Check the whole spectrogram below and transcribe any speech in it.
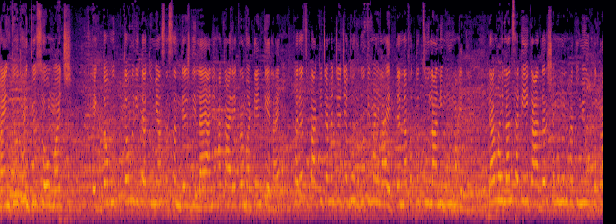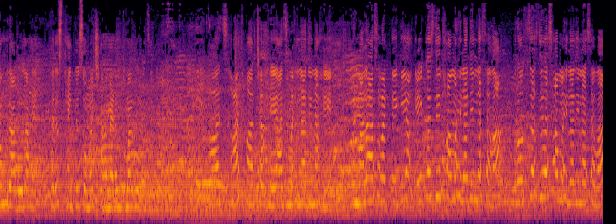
थँक्यू थँक्यू सो मच एकदम उत्तमरित्या तुम्ही असा संदेश दिला आहे आणि हा कार्यक्रम अटेंड केला आहे खरंच बाकीच्या म्हणजे ज्या घरगुती महिला आहेत त्यांना फक्त चूल आणि मूल माहीत आहे. त्या महिलांसाठी एक आदर्श म्हणून हा तुम्ही उपक्रम राबवला आहे. खरंच थँक्यू सो मच हा मॅडम तुम्हाला बोलायचं आहे. आज आठ मार्च आहे आज महिला दिन आहे. पण मला असं वाटते की एकच दिन हा महिला दिन नसावा रोजचाच दिवस हा महिला दिन असावा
